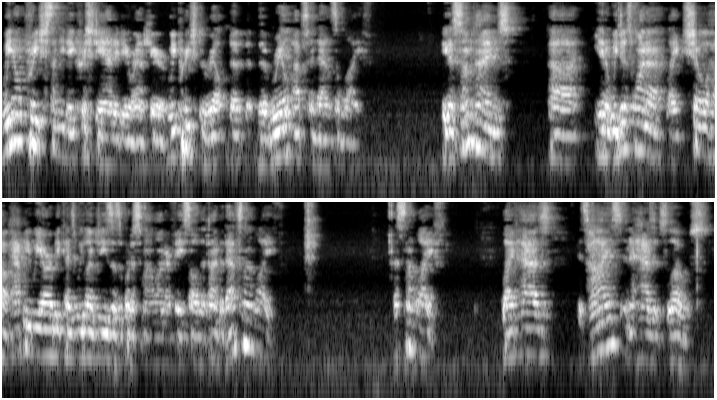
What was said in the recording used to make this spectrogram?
we don't preach Sunday day Christianity around here. We preach the real the, the, the real ups and downs of life because sometimes uh, you know, we just want to like show how happy we are because we love Jesus and put a smile on our face all the time. But that's not life. That's not life. Life has its highs and it has its lows.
